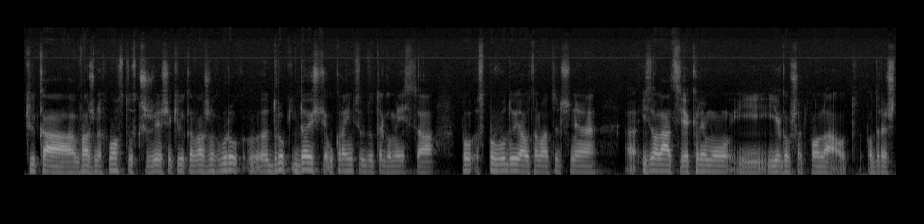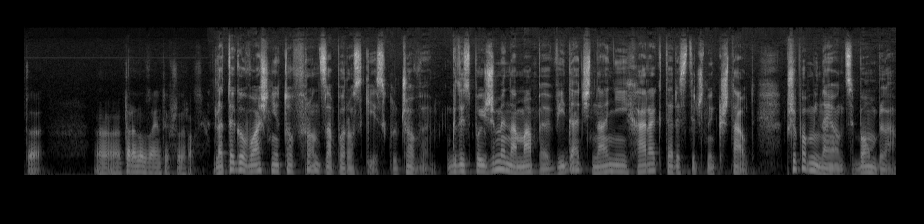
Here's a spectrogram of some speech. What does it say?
kilka ważnych mostów, skrzyżuje się kilka ważnych dróg, e, dróg i dojście Ukraińców do tego miejsca po, spowoduje automatycznie izolację Krymu i, jego przedpola od, od reszty terenów zajętych przez Rosję. Dlatego właśnie to front zaporowski jest kluczowy. Gdy spojrzymy na mapę, widać na niej charakterystyczny kształt, przypominający bąbla.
